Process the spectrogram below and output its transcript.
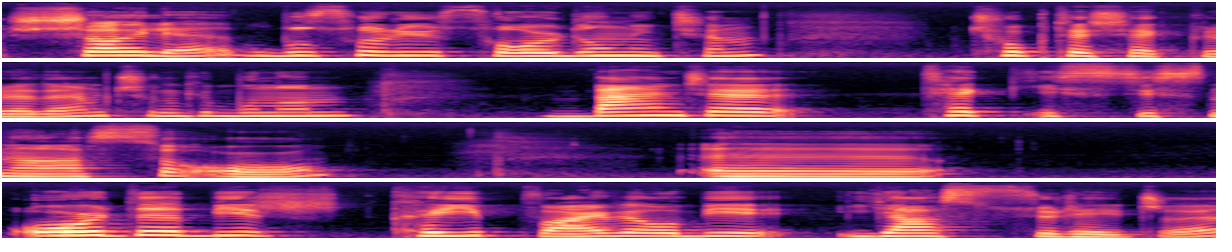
Şöyle bu soruyu sorduğun için çok teşekkür ederim. Çünkü bunun bence tek istisnası o. Ee, orada bir kayıp var ve o bir yaz süreci.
